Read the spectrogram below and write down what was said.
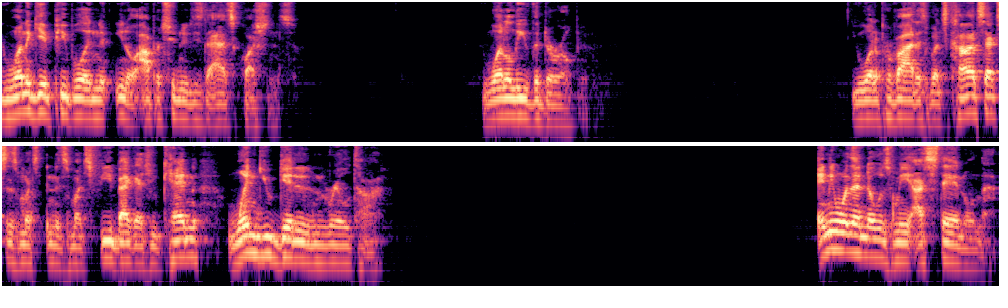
You want to give people, in, you know, opportunities to ask questions. You want to leave the door open. You want to provide as much context, as much and as much feedback as you can when you get it in real time. Anyone that knows me, I stand on that.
